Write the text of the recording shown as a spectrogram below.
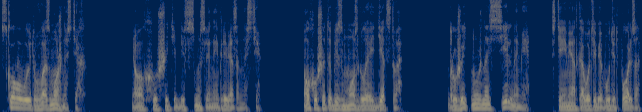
сковывают в возможностях. Ох уж эти бессмысленные привязанности. Ох уж это безмозглое детство. Дружить нужно с сильными, с теми, от кого тебе будет польза.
